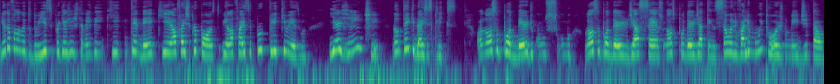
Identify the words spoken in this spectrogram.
E eu tô falando tudo isso porque a gente também tem que entender que ela faz de propósito. E ela faz isso por clique mesmo. E a gente não tem que dar esses cliques. O nosso poder de consumo, o nosso poder de acesso, o nosso poder de atenção, ele vale muito hoje no meio digital.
